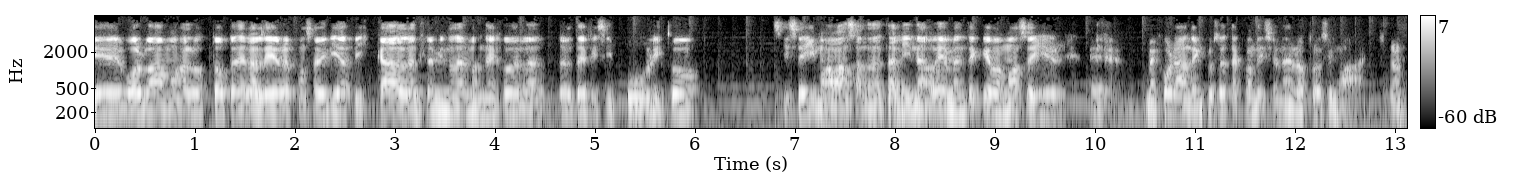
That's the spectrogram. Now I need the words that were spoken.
que volvamos a los topes de la ley de responsabilidad fiscal en términos del manejo del déficit público. Si seguimos avanzando en esta línea, obviamente que vamos a seguir eh, mejorando incluso estas condiciones en los próximos años. ¿no?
